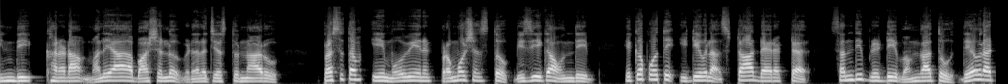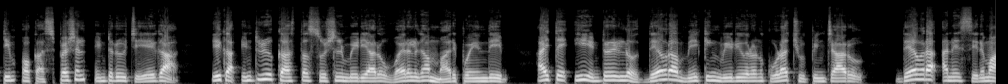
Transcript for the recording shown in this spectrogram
హిందీ కన్నడ మలయాళ భాషల్లో విడుదల చేస్తున్నారు. ప్రస్తుతం ఈ మూవీ ప్రమోషన్స్తో బిజీగా ఉంది. ఇకపోతే ఇటీవల స్టార్ డైరెక్టర్ సందీప్ రెడ్డి వంగాతో దేవరా టీం ఒక స్పెషల్ ఇంటర్వ్యూ చేయగా ఇక ఇంటర్వ్యూ కాస్త సోషల్ మీడియాలో వైరల్గా మారిపోయింది. అయితే ఈ ఇంటర్వ్యూలో దేవరా మేకింగ్ వీడియోలను కూడా చూపించారు. దేవరా అనే సినిమా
